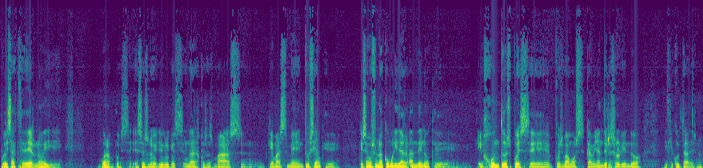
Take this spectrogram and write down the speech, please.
puedes acceder, ¿no? Y, bueno, pues eso es lo, yo creo que es una de las cosas más que más me entusiasma, que, que somos una comunidad grande, ¿no? Que, que juntos pues eh, pues vamos caminando y resolviendo dificultades, ¿no?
